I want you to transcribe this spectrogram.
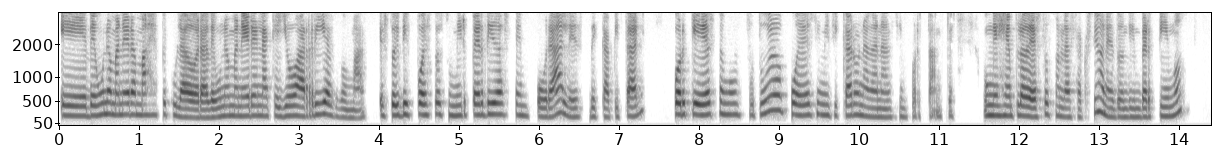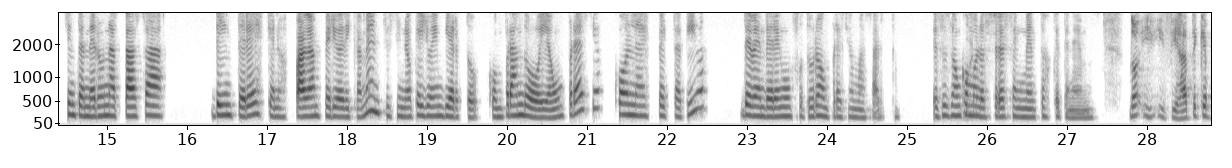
eh, de una manera más especuladora, de una manera en la que yo arriesgo más. Estoy dispuesto a asumir pérdidas temporales de capital porque esto en un futuro puede significar una ganancia importante. Un ejemplo de esto son las acciones, donde invertimos sin tener una tasa de interés que nos pagan periódicamente, sino que yo invierto comprando hoy a un precio con la expectativa de vender en un futuro a un precio más alto. Esos son como los tres segmentos que tenemos. No, y, fíjate que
